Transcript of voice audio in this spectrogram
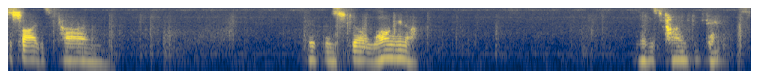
decide it's time they've been still long enough that it's time to dance.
